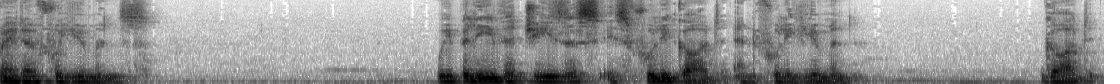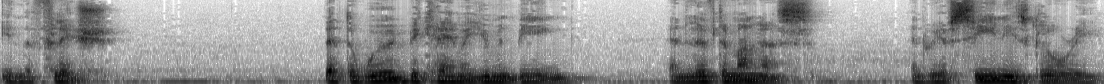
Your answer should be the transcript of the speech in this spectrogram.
Credo for humans. We believe that Jesus is fully God and fully human, God in the flesh, that the Word became a human being and lived among us, and we have seen his glory,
